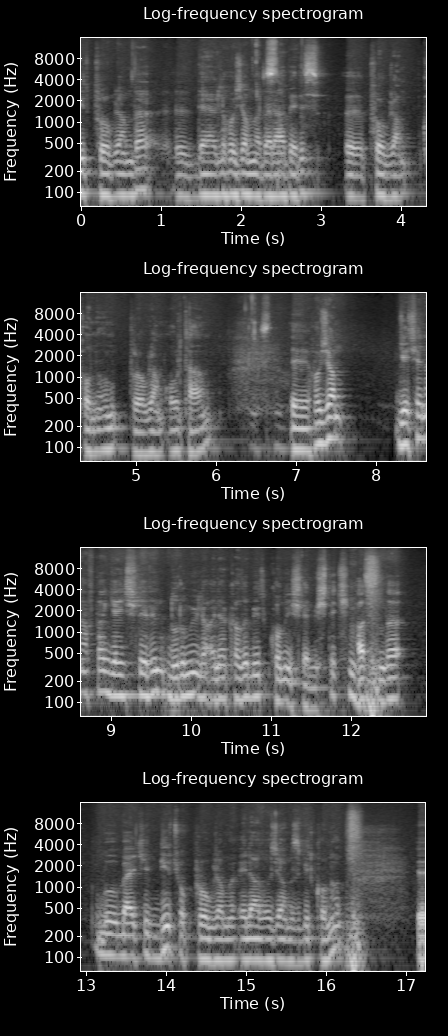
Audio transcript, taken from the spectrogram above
bir programda değerli hocamla beraberiz. E, program konuğum, program ortağım. E, hocam geçen hafta gençlerin durumuyla alakalı bir konu işlemiştik. Aslında bu belki birçok programı ele alacağımız bir konu. E,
